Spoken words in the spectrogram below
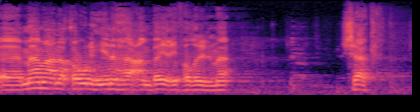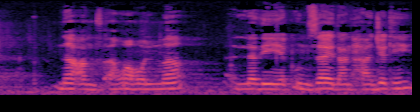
آه ما معنى قوله نهى عن بيع فضل الماء؟ شاكر. نعم وهو الماء الذي يكون زايد عن حاجته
